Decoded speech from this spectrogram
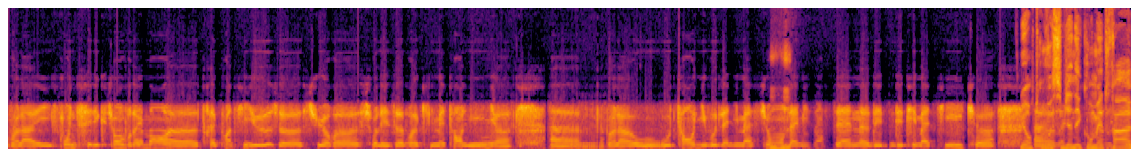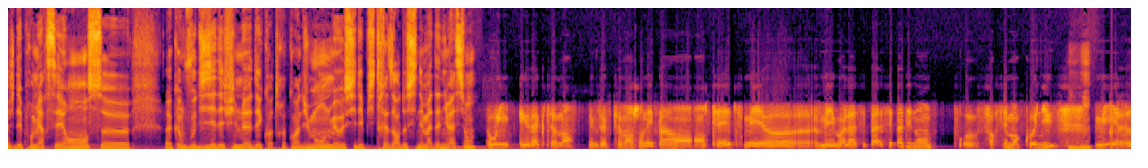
voilà, et ils font une sélection vraiment euh, très pointilleuse sur sur les œuvres qu'ils mettent en ligne. voilà, au- autant au niveau de l'animation, Mhm. de la mise en scène, des, des thématiques. on retrouve aussi bien des courts métrages, des premières séances, comme vous disiez, des films des quatre coins du monde, mais aussi des petits trésors de cinéma d'animation. Oui, exactement, exactement. J'en ai pas en, en tête, mais euh, mais voilà, c'est pas c'est pas des noms euh, forcément connus, Mhm. mais euh,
